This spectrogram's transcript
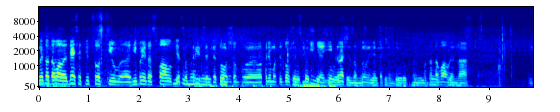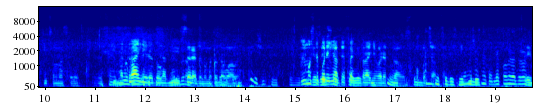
ми додавали 10% гібрида з FAO 530 для того, щоб е, отримати довше цвітіння і краще запилення качанів. Додавали на які це у нас е, на крайній рядок і всередину ми додавали. Ви можете порівняти ефект крайнього рядка ось, по початку. Ну, для полива Три,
